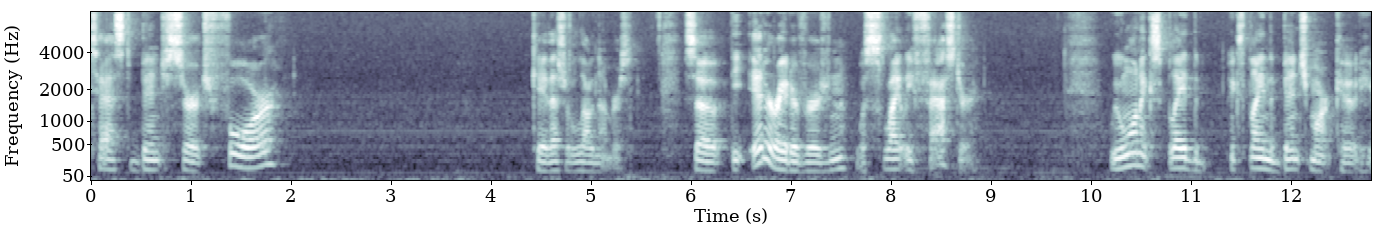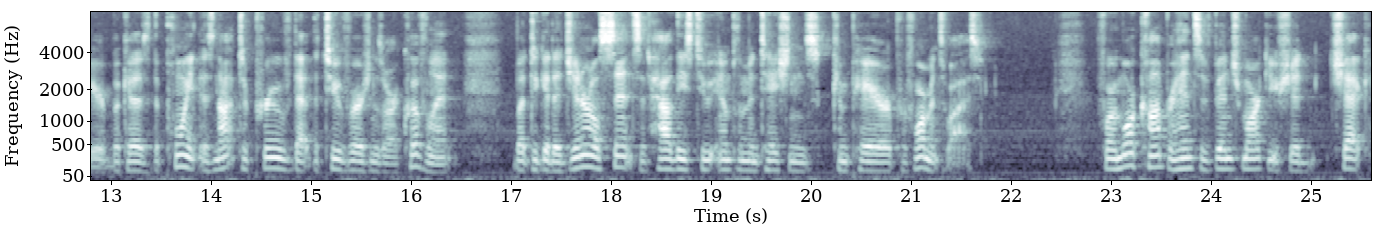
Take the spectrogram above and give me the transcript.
Test bench search for. Okay, that's a lot of numbers. So the iterator version was slightly faster. We won't explain the, explain the benchmark code here because the point is not to prove that the two versions are equivalent, but to get a general sense of how these two implementations compare performance-wise. For a more comprehensive benchmark, you should check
